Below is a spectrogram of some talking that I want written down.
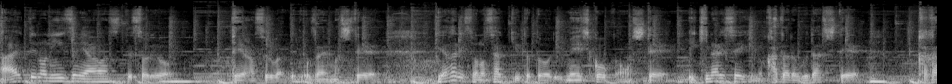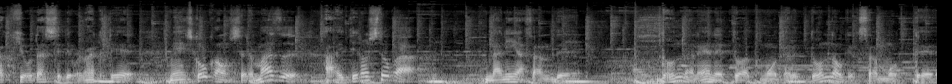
相手のニーズに合わせてそれを提案するわけでございましてやはりそのさっき言った通り名刺交換をしていきなり製品のカタログ出して価格表を出してではなくて名刺交換をしたらまず相手の人が何屋さんでどんなねネットワーク持たれてどんなお客さん持って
